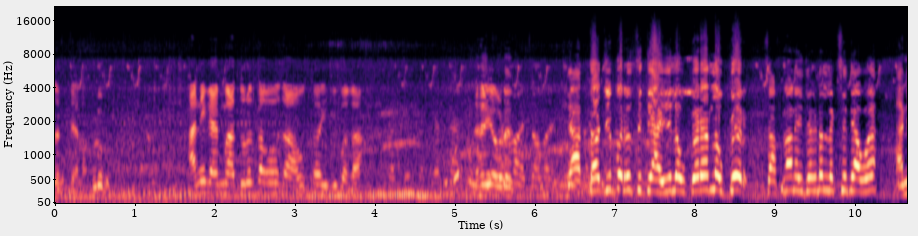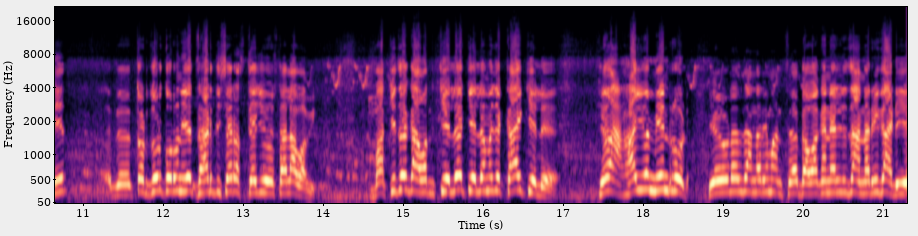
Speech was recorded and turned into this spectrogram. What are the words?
रस्त्याला. पुढं बघ. आणि काय मातुरचा बघा. एवढंच. ही आत्ताची परिस्थिती आहे ही लवकरात लवकर शासनाने याच्याकडे लक्ष द्यावं आणि तडजोड करून हे झाड दिशा रस्त्याची व्यवस्था लावावी. बाकीचं गावात केलं केलं म्हणजे काय केलं? हे हा यो मेन रोड येळवड्याला जाणारी माणसं दवाखान्याला जाणारी गाडी.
